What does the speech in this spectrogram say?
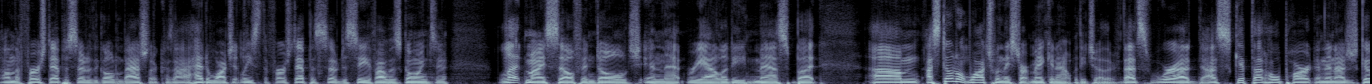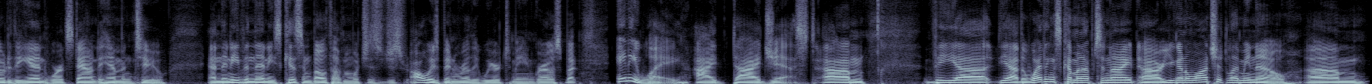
on the first episode of The Golden Bachelor because I had to watch at least the first episode to see if I was going to let myself indulge in that reality mess. But um, I still don't watch when they start making out with each other. That's where I, I skip that whole part and then I just go to the end where it's down to him and two. And then even then he's kissing both of them, which has just always been really weird to me and gross. But anyway, I digest. Um, the uh, yeah, the wedding's coming up tonight. Uh, are you going to watch it? Let me know. Um,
